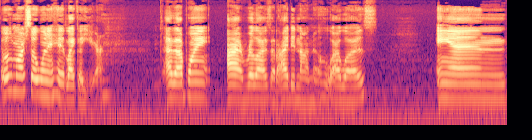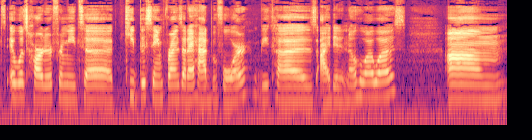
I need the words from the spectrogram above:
It was more so when it hit like a year. At that point, I realized that I did not know who I was. And it was harder for me to keep the same friends that I had before because I didn't know who I was. Um,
